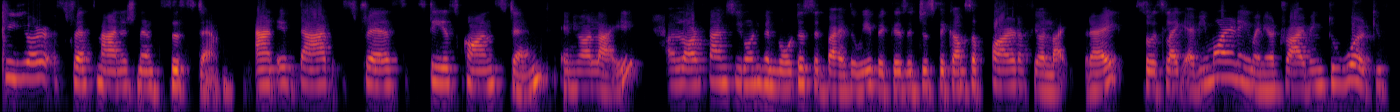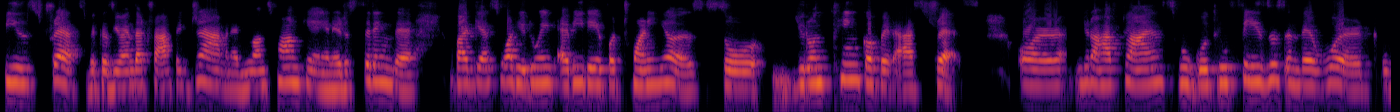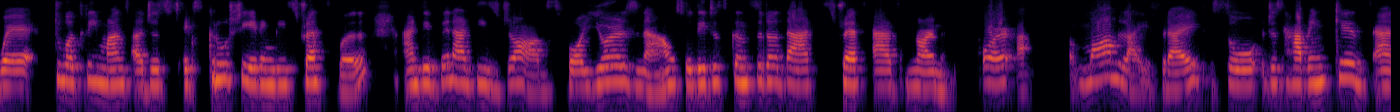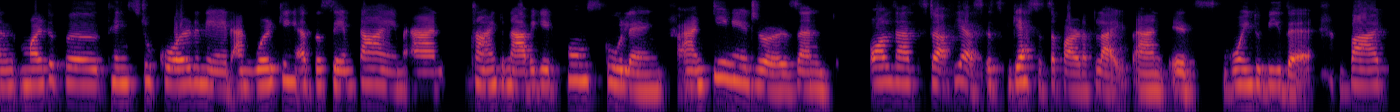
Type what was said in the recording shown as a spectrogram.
clear stress management system, and if that stress stays constant in your life, a lot of times you don't even notice it by the way because it just becomes a part of your life right? So it's like every morning when you're driving to work you feel stressed because you're in that traffic jam and everyone's honking and you're just sitting there. But guess what? You're doing every day for 20 years so you don't think of it as stress. Or you know I have clients who go through phases in their work where two or three months are just excruciatingly stressful and they've been at these jobs for years now so they just consider that stress as normal. Or uh, mom life right? So just having kids and multiple things to coordinate and working at the same time and trying to navigate homeschooling and teenagers and all that stuff. Yes it's yes it's a part of life and it's going to be there but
